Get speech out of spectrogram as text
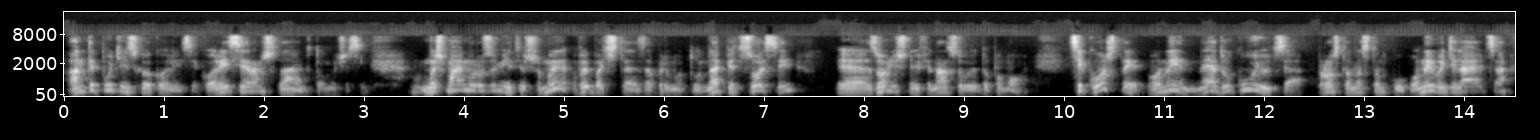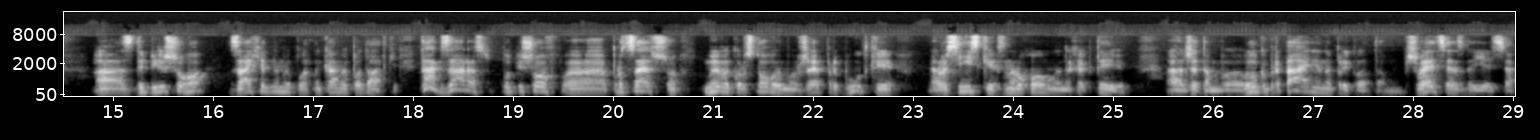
антипутінської коаліції, коаліції Рамштайн, в тому числі, ми ж маємо розуміти, що ми, вибачте, за прямоту на підсосі зовнішньої фінансової допомоги. Ці кошти вони не друкуються просто на станку, вони виділяються здебільшого західними платниками податків. Так, зараз пішов е, процес, що ми використовуємо вже прибутки російських знерухомлених активів. Адже там в Великобританії, наприклад, там Швеція, здається, е,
